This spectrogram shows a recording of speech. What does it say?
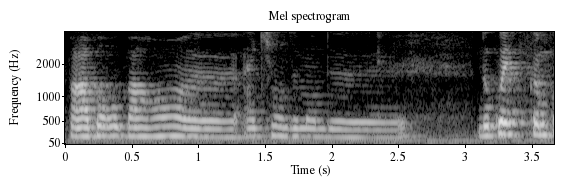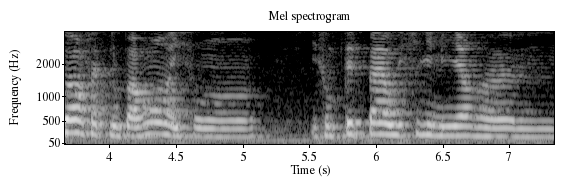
Par rapport aux parents euh, à qui on demande de. Donc, ouais, comme quoi, en fait, nos parents, ils sont. Ils sont peut-être pas aussi les meilleurs, euh,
